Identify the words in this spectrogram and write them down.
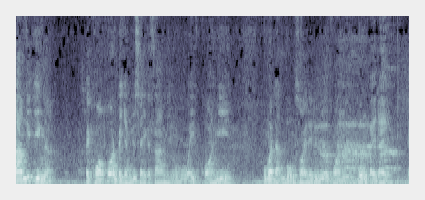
ตามที่จริงน่ะ ไปขอพรไปอย่างยุใสกับสร้างที่โอ้ยขอให้มีผู้มาดันวงซอยได้เด้อขอให้วงไปได้ไป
